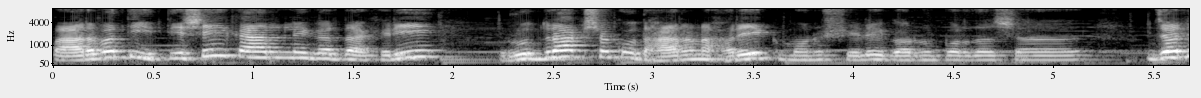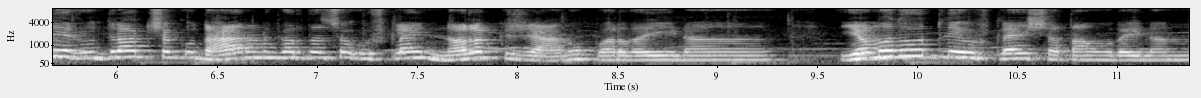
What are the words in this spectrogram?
पार्वती त्यसै कारणले गर्दाखेरि रुद्राक्षको धारण हरेक मनुष्यले गर्नुपर्दछ। जसले रुद्राक्षको धारण गर्दछ उसलाई नरक जानु पर्दैन। यमदूतले उसलाई सताउँदैनन्।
